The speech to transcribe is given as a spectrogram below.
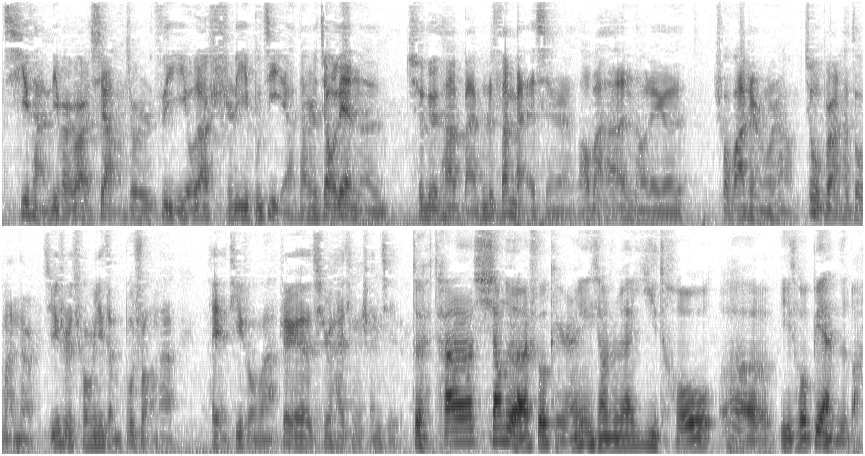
凄惨的地方有点像，就是自己有点实力不济啊，但是教练呢却对他百分之三百的信任，老把他摁到这个首发阵容上，就不让他坐板凳，即使球迷怎么不爽他。他也剃首发，这个其实还挺神奇的。对他相对来说给人印象中间一头呃一头辫子吧，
